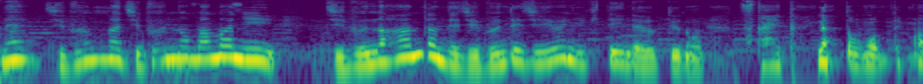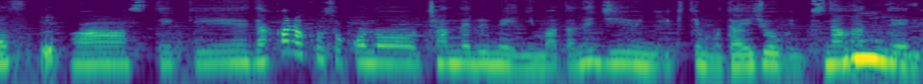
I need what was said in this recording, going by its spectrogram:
ね自分が自分のままに自分の判断で自分で自由に生きていいんだよっていうのを伝えたいなと思ってます。わあ素敵。だからこそこのチャンネル名にまたね自由に生きても大丈夫につながってうん。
